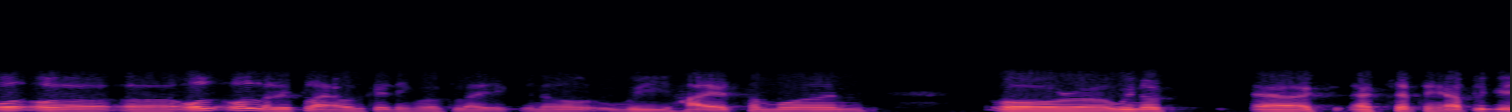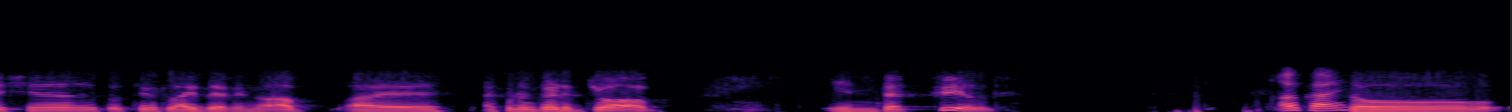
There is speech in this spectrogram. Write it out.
all uh, uh, all all the reply I was getting was like, you know, we hired someone, or uh, we're not uh, accepting applications or things like that. You know, I I, I couldn't get a job in that field. okay So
